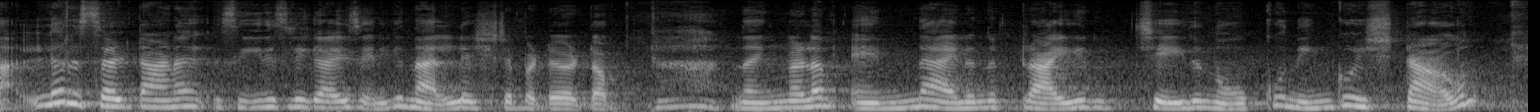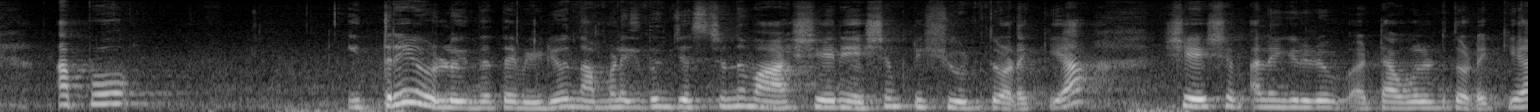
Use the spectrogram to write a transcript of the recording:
നല്ല റിസൾട്ടാണ് സീരിയസ്ലി ഗൈസ് എനിക്ക് നല്ല ഇഷ്ടപ്പെട്ടു കേട്ടോ. നിങ്ങളും എന്തായാലും ഒന്ന് ട്രൈ ചെയ്ത് നോക്കൂ. നിങ്ങൾക്കും ഇഷ്ടമാവും അപ്പോൾ ഇത്രയേ ഉള്ളൂ ഇന്നത്തെ വീഡിയോ. നമ്മൾ ഇതും ജസ്റ്റ് ഒന്ന് വാഷ് ചെയ്തതിന് ശേഷം ടിഷ്യൂ ഇട്ട് തുടയ്ക്കുക. ശേഷം അല്ലെങ്കിൽ ഒരു ഇട്ട് തുടയ്ക്കുക.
